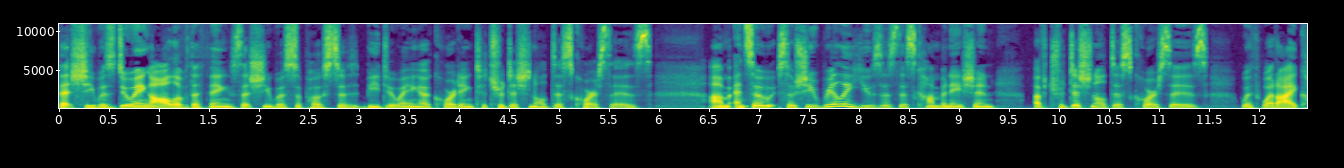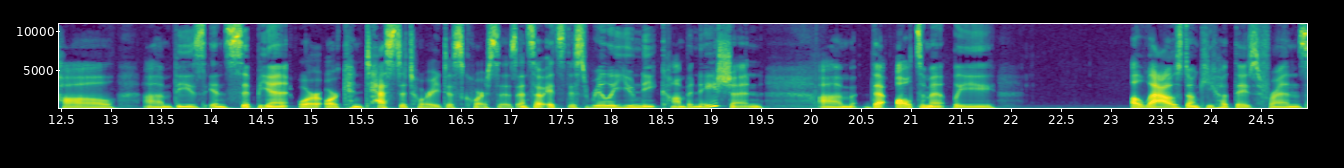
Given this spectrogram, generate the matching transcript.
that she was doing all of the things that she was supposed to be doing according to traditional discourses um, and so so she really uses this combination of traditional discourses with what I call um, these incipient or, or contestatory discourses. And so it's this really unique combination um, that ultimately allows Don Quixote's friends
